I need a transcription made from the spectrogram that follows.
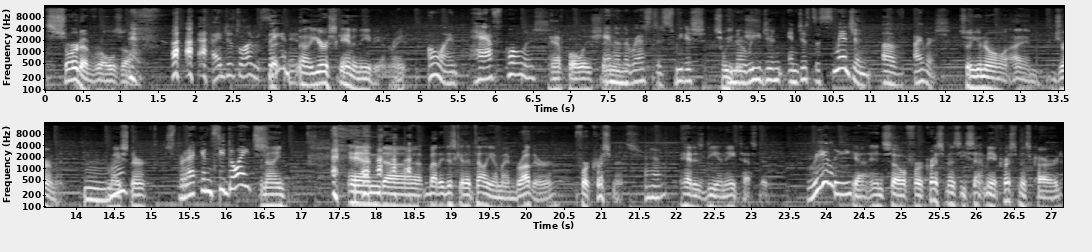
sort of rolls off. I just love saying it. No, you're Scandinavian, right? Oh, I'm half Polish. Half Polish. And then the rest is Swedish, Swedish. Norwegian, and just a smidgen of Irish. So you know I am German. Mhm. Meisner, Sprechen Sie Deutsch? nine. And uh, but I just got to tell you, my brother for Christmas Uh-huh. had his DNA tested. Really? Yeah, and so for Christmas, he sent me a Christmas card.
